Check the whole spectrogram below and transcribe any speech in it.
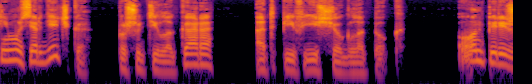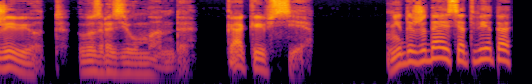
ему сердечко?» — пошутила Кара, отпив еще глоток. «Он переживет», — возразил Манда, — «как и все». Не дожидаясь ответа,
